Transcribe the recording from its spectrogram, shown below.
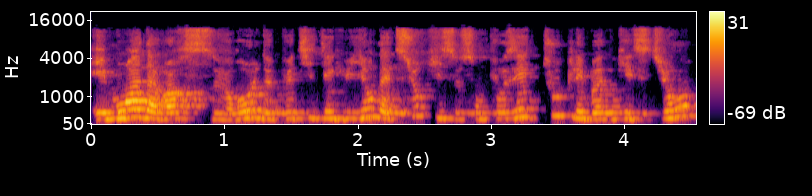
Et moi d'avoir ce rôle de petit aiguillon, d'être sûr qu'ils se sont posés toutes les bonnes questions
